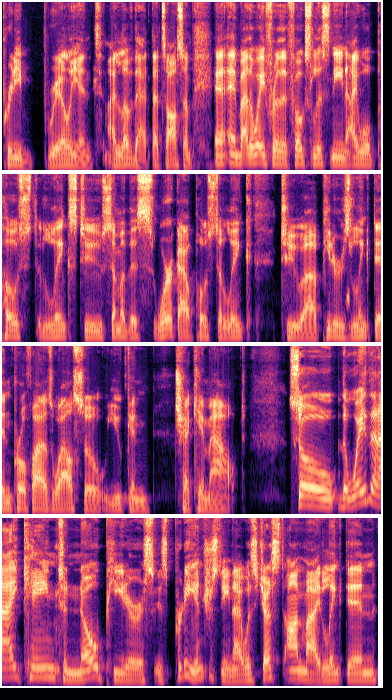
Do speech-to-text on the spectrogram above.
pretty brilliant. I love that. That's awesome. And, and by the way, for the folks listening, I will post links to some of this work. I'll post a link to uh, Peter's LinkedIn profile as well, so you can check him out. So the way that I came to know Peter is, is pretty interesting. I was just on my LinkedIn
